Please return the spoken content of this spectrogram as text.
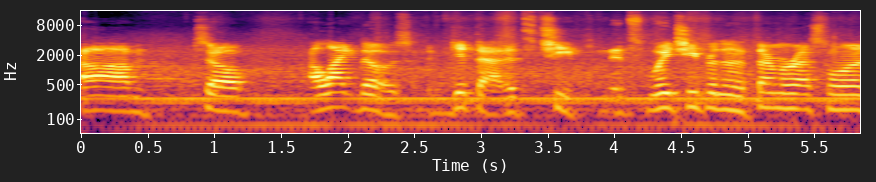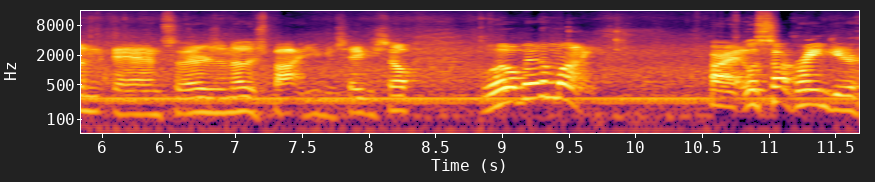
Um, so I like those. Get that. It's cheap. It's way cheaper than the Thermarest one, and so there's another spot you can save yourself a little bit of money. All right, let's talk rain gear.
